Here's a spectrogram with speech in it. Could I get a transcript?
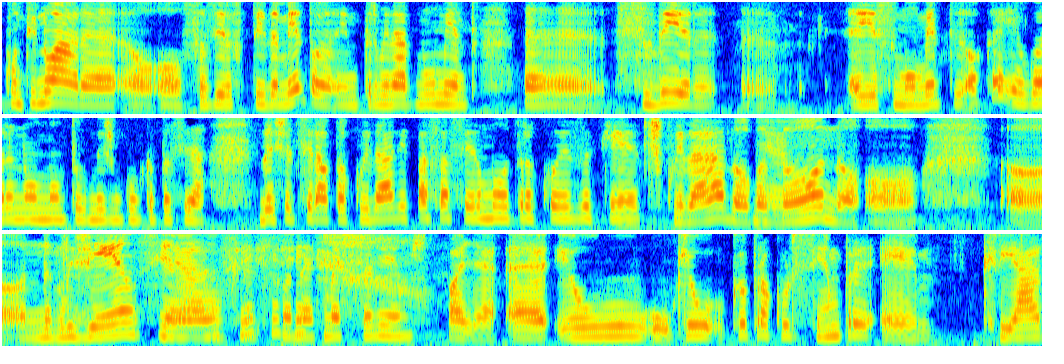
continuar a, a fazer repetidamente ou em determinado momento ceder a, a esse momento, ok, agora não, não estou mesmo com capacidade. Deixa de ser autocuidado e passa a ser uma outra coisa que é descuidado, ou abandono, yeah. ou uh, negligência? Yeah, sim, sim, sim. É, como é que sabemos? Olha, uh, eu, o, que eu, o que eu procuro sempre é criar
